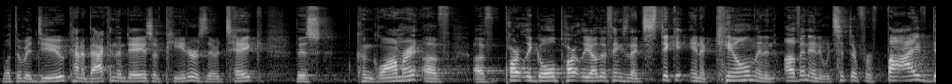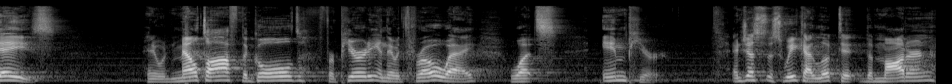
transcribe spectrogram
what they would do, kind of back in the days of Peter, is they would take this conglomerate of, of partly gold, partly other things, and they'd stick it in a kiln in an oven, and it would sit there for five days. And it would melt off the gold for purity, and they would throw away what's impure. And just this week, I looked at the modern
